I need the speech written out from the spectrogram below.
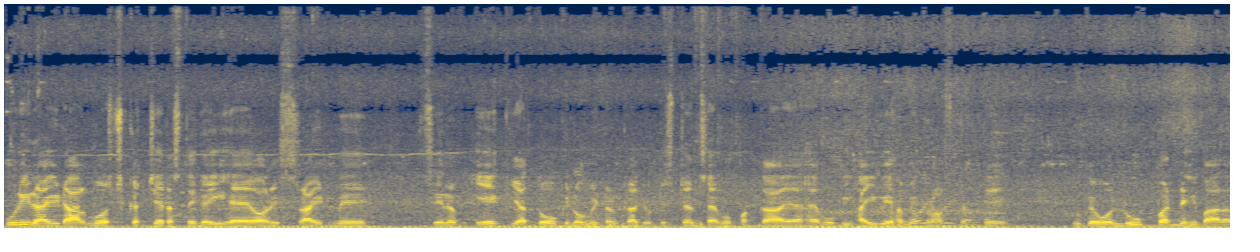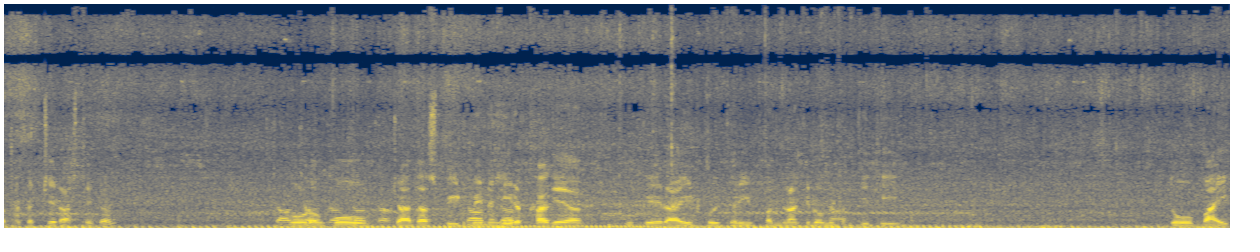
पूरी राइड आलमोस्ट कच्चे रास्ते गई है और इस राइड में सिर्फ़ एक या दो किलोमीटर का जो डिस्टेंस है, वो पक्का आया है, वो भी हाईवे हमें क्रॉस करके क्योंकि वो लूप बन नहीं पा रहा था कच्चे रास्ते का। घोड़ों को ज़्यादा स्पीड में नहीं रखा गया, क्योंकि राइड कोई करीब पंद्रह किलोमीटर की थी। तो बाइक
